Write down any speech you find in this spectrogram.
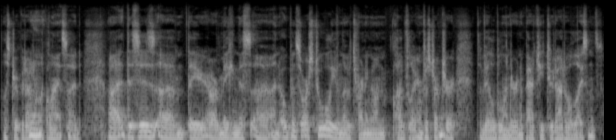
they'll strip it out mm-hmm. on the client side. Uh, this is um, they are making this uh, an open source tool, even though it's running on Cloudflare infrastructure. Mm-hmm. It's available under an Apache 2.0 license.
